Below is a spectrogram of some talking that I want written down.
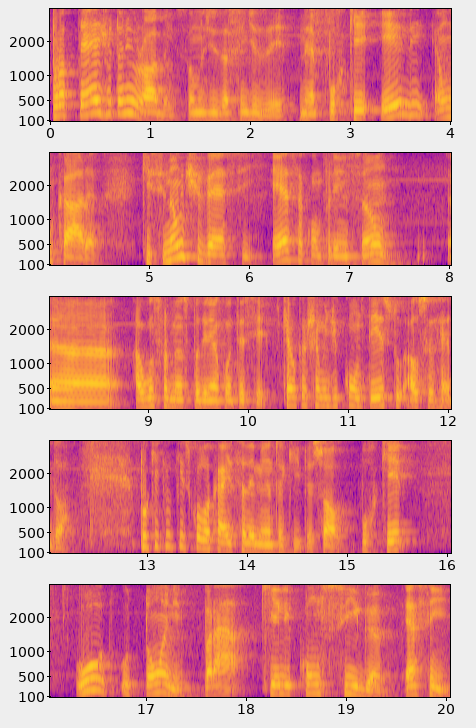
protege o Tony Robbins, vamos dizer assim dizer, né? Porque ele é um cara que se não tivesse essa compreensão, uh, alguns problemas poderiam acontecer, que é o que eu chamo de contexto ao seu redor. Por que, que eu quis colocar esse elemento aqui, pessoal? Porque o, o Tony, para que ele consiga, é assim,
